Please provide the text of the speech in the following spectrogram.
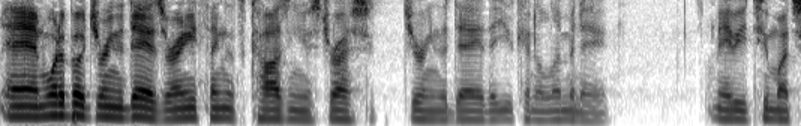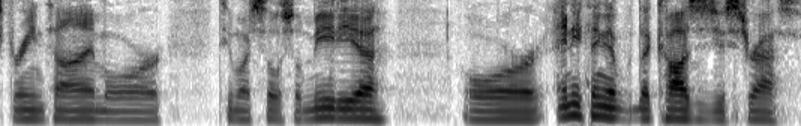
And what about during the day? Is there anything that's causing you stress during the day that you can eliminate? Maybe too much screen time or too much social media or anything that, that causes you stress.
